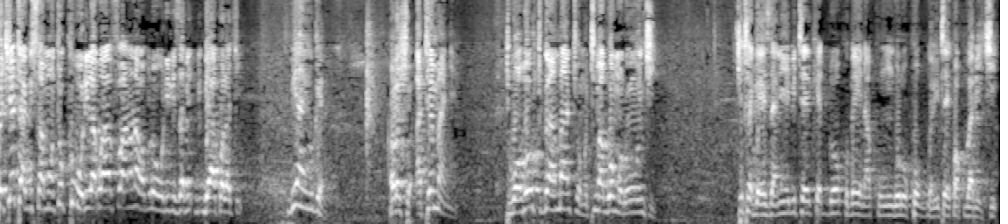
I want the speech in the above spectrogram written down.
Tekyetagisa muntu kubuulira bwafaanana wabula owuliriza byakolaki byayogera. Olwekyo atemanya tibwoba okitugamba nti omutima gwo mulungi kitegeeza nebitekeddwa okubeera kungulu kuggwe biteekwa kuba biki?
